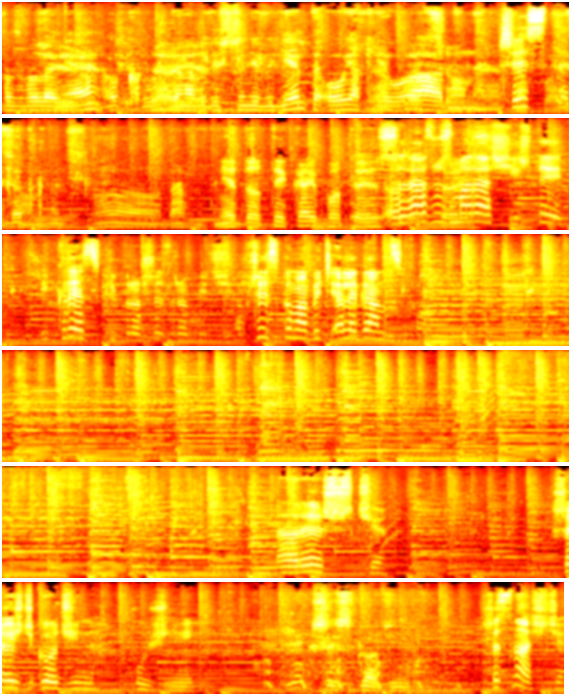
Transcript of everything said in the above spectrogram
pozwolenie. O Świeżutkie, kurde, tak. nawet jeszcze nie wygięte. O, jakie Zapłacone, ładne. Czyste. zapłacone. Dotknąć. O, dawno tak Nie dotykaj, bo to jest... Od razu zmarasisz, ty. I kreski proszę zrobić. Wszystko ma być elegancko. Nareszcie. 6 godzin później. Jak 6 godzin. 16.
